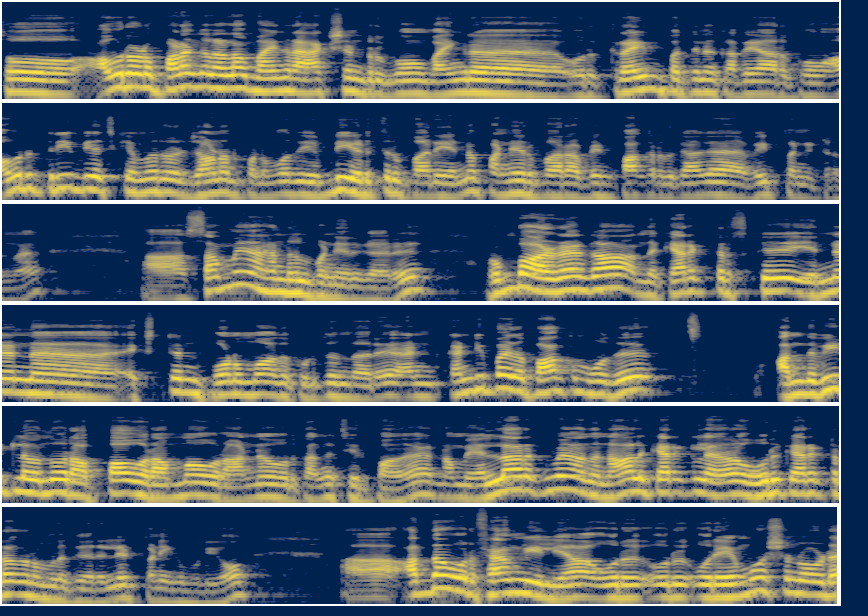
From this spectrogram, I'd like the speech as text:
ஸோ அவரோட படங்களெல்லாம் பயங்கர ஆக்ஷன் இருக்கும் பயங்கர ஒரு க்ரைம் பற்றின கதையாக இருக்கும். அவர் த்ரீ பிஹெச்கே மாதிரி ஒரு ஜானர் பண்ணும்போது எப்படி எடுத்திருப்பாரு என்ன பண்ணியிருப்பாரு அப்படின்னு பார்க்குறதுக்காக வெயிட் பண்ணிட்டு இருந்தேன். செம்மையாக ஹேண்டில் பண்ணியிருக்காரு ரொம்ப அழகாக அந்த கேரக்டர்ஸ்க்கு என்னென்ன எக்ஸ்டென்ட் போகணுமோ அதை கொடுத்துருந்தாரு. அண்ட் கண்டிப்பாக இதை பார்க்கும்போது அந்த வீட்டில் வந்து ஒரு அப்பா ஒரு அம்மா ஒரு அண்ணன் ஒரு தங்கச்சி இருப்பாங்க. நம்ம எல்லாருக்குமே அந்த நாலு கேரக்டரில் யாராவது ஒரு கேரக்டராக நம்மளுக்கு ரிலேட் பண்ணிக்க முடியும். அதுதான் ஒரு ஃபேமிலி இல்லையா? ஒரு ஒரு ஒரு எமோஷனோட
